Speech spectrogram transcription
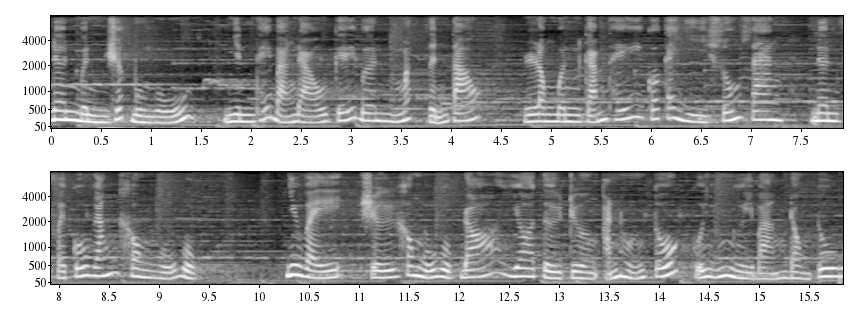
nên mình rất buồn ngủ nhìn thấy bạn đạo kế bên mắt tỉnh táo. Lòng mình cảm thấy có cái gì xốn sang nên phải cố gắng không ngủ gục. Như vậy, sự không ngủ gục đó do từ trường ảnh hưởng tốt của những người bạn đồng tu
